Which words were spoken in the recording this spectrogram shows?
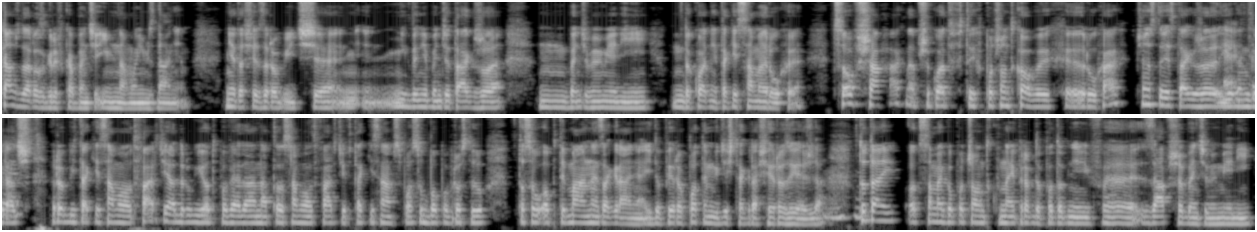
każda rozgrywka będzie inna moim zdaniem. Nie da się zrobić, e, nigdy nie będzie tak, że mm, będziemy mieli dokładnie takie same ruchy. Co w szachach, na przykład w tych początkowych e, ruchach, często jest tak, że tak, jeden gracz robi takie samo otwarcie, a drugi odpowiada na to samo otwarcie w taki sam sposób, bo po prostu to są optymalne zagrania i dopiero potem gdzieś ta gra się rozjeżdża. Mhm. Tutaj od samego początku najprawdopodobniej w, zawsze będziemy mieli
